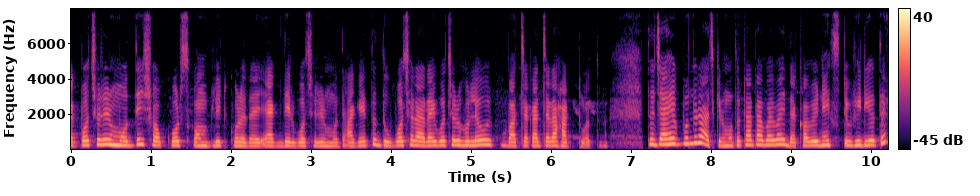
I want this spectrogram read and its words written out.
এক বছরের মধ্যেই সব কোর্স কমপ্লিট করে দেয়, এক দেড় বছরের মধ্যে। আগে তো দু বছর, আড়াই বছর হলেও বাচ্চা কাচ্চারা হাঁটতে পারতো না। তো যাই হোক বন্ধুরা, আজকের মতো টাটা, বাই বাই, দেখা হবে নেক্সট ভিডিওতে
